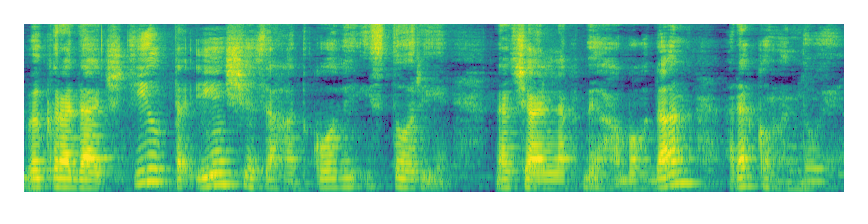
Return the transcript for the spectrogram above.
Викрадач тіл та інші загадкові історії. Начальна книга Богдан рекомендує.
